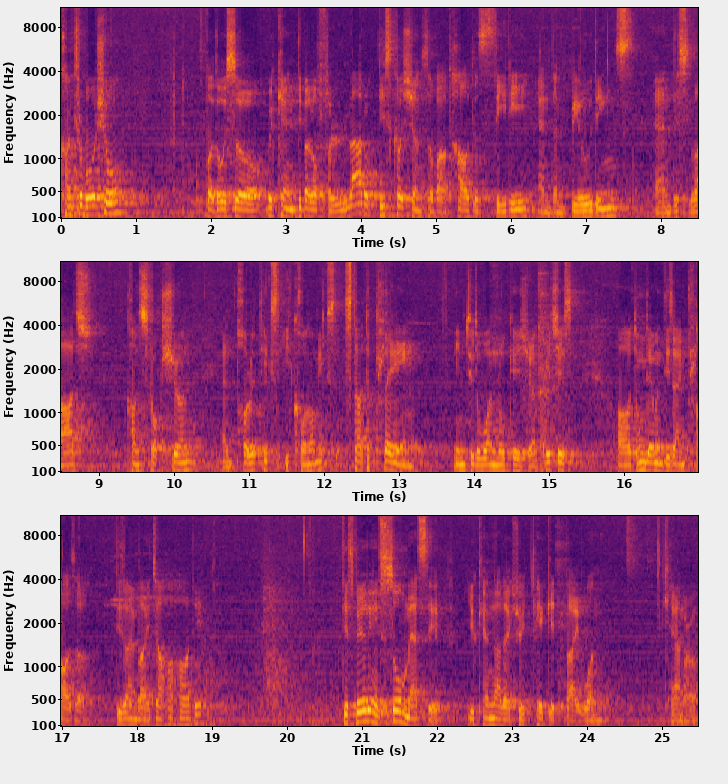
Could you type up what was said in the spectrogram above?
Controversial, but also we can develop a lot of discussions about how the city and the buildings and this large construction and politics, economics start playing into the one location, which is uh, Dongdaemun Design Plaza, designed by Zaha Hadid. This building is so massive, you cannot actually take it by one camera.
